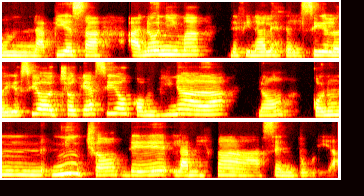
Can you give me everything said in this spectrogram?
una pieza anónima de finales del siglo XVIII que ha sido combinada ¿no? con un nicho de la misma centuria.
